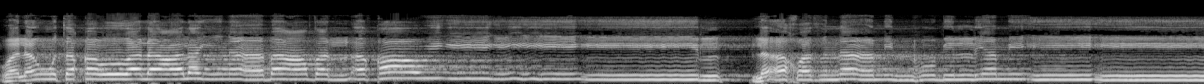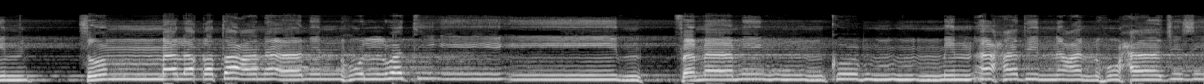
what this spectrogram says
ولو تقول علينا بعض الأقاويل لأخذنا منه باليمين ثم لقطعنا منه الوتين. فما منكم من أحد عنه حاجزين.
